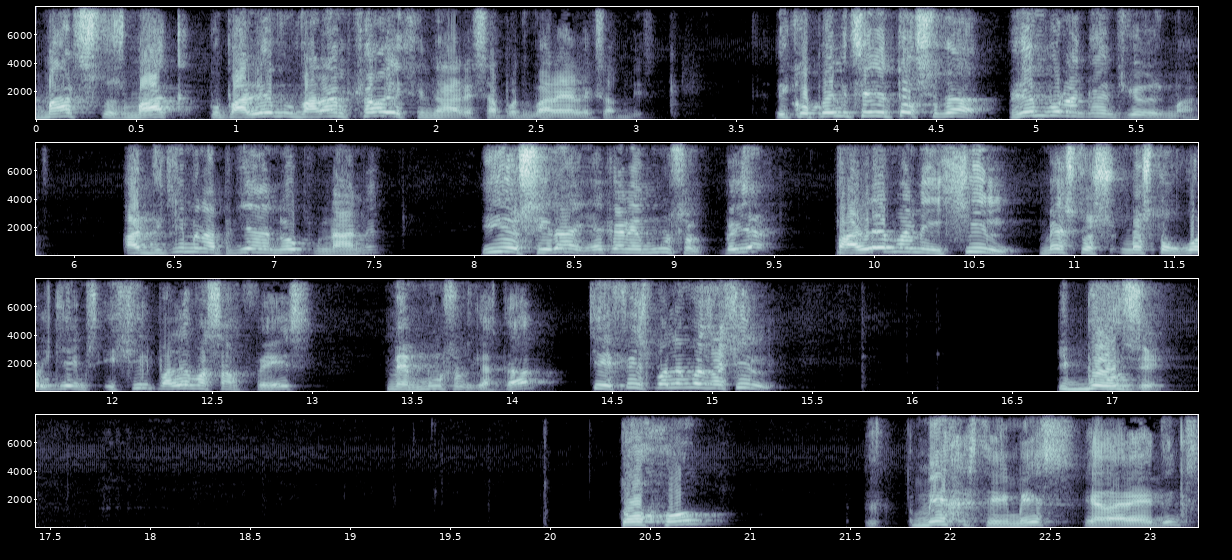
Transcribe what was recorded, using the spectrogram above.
μάτς στο ΣΜΑΚ που παλεύουν βαράνε πιο αληθινάρε από τη βαρέα Αλεξανδρή. Η κοπέλιτσα είναι τόσο δά. Δεν μπορεί να κάνει τέτοιο είδους μάτς. Αντικείμενα πηγαίνανε όπου να είναι. Ή ο Σιράι έκανε Moonsault. Παιδιά, παλεύανε οι Χιλ μέσα στο, μέσα στο War Games. Οι Χιλ παλεύαν σαν face με Moonsault και αυτά και οι face παλεύαν σαν Χιλ. Η Μπόζη. Το έχω μέχρι στιγμής για τα ratings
